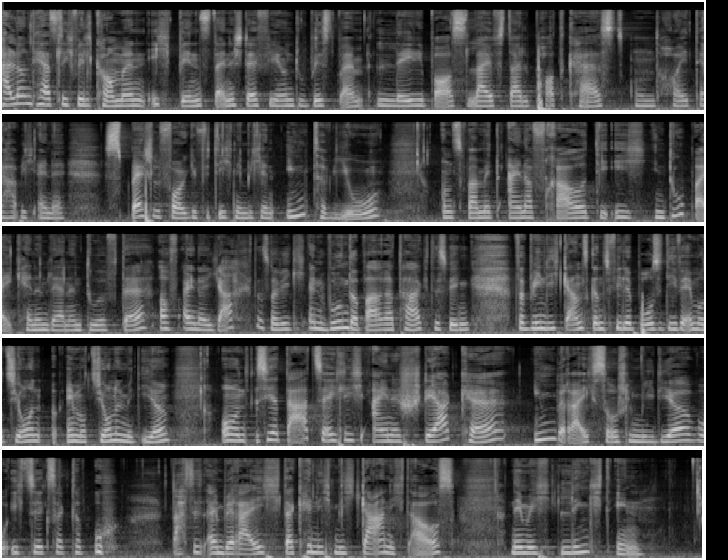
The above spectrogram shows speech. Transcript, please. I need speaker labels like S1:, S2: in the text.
S1: Hallo und herzlich willkommen. Ich bin's, deine Steffi, und du bist beim Ladyboss Lifestyle Podcast. Und heute habe ich eine Special-Folge für dich, nämlich ein Interview. Und zwar mit einer Frau, die ich in Dubai kennenlernen durfte, auf einer Yacht. Das war wirklich ein wunderbarer Tag. Deswegen verbinde ich ganz, ganz viele positive Emotionen, Emotionen mit ihr. Und sie hat tatsächlich eine Stärke im Bereich Social Media, wo ich zu ihr gesagt habe, uh, das ist ein Bereich, da kenne ich mich gar nicht aus, nämlich LinkedIn.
